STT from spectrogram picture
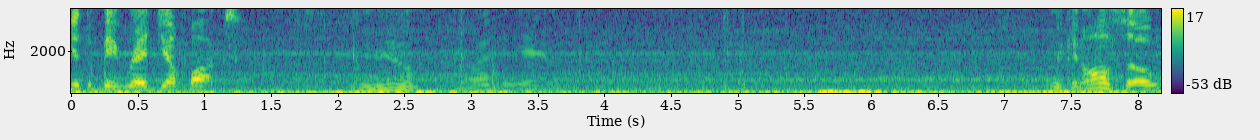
Get the big red jump box. Yep. I can get it. We can also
